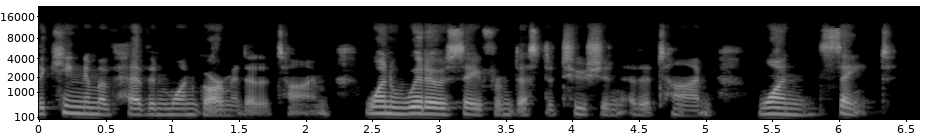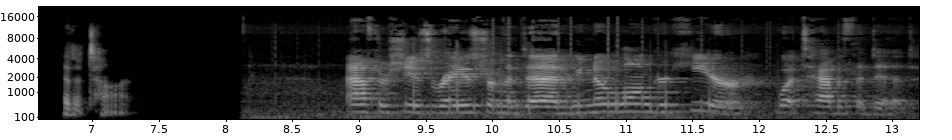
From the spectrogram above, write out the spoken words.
the kingdom of heaven one garment at a time, one widow saved from destitution at a time, one saint at a time. After she is raised from the dead, we no longer hear what Tabitha did.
